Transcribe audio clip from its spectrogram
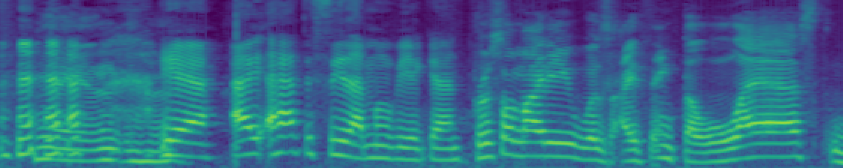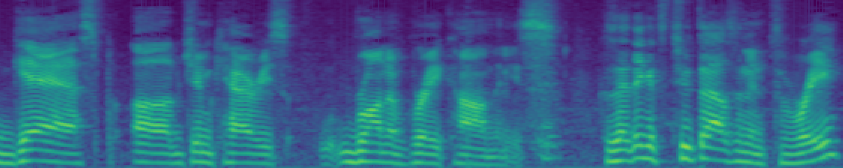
Yeah, I, I have to see that movie again. Bruce Almighty was, I think, the last gasp of Jim Carrey's run of great comedies. Because I think it's 2003.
